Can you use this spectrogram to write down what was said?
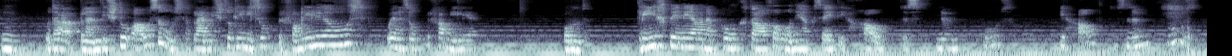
leben. Mhm. Und da blendest du alles aus. Da blendest du deine super Familie aus und eine super Familie. Und gleich bin ich an einem Punkt angekommen, wo ich gesagt habe, ich halte das nicht mehr aus. Ich halte das nicht mehr aus.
